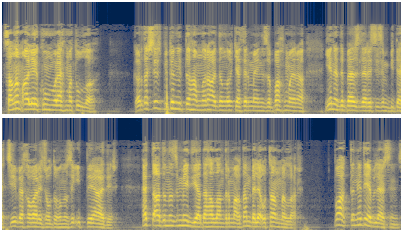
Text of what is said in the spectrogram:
Salam aleykum və rəhmətullah. Qardaşlar, bütün iddihamlara aydınlıq gətirməyinizə baxmayaraq, yenə də bəziləri sizin bidətçi və xavaric olduğunuzu iddia edir. Hətta adınızı mediada hallandırmaqdan belə utanmırlar. Bu haqda nə deyə bilərsiniz?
